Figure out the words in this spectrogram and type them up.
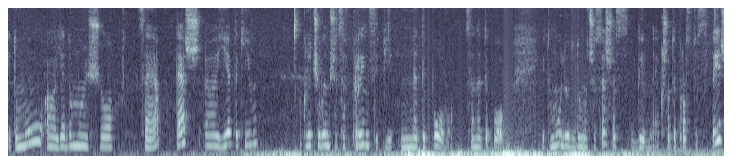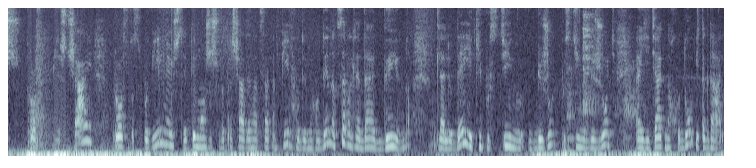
і тому е, я думаю, що це теж е, є таким ключовим, що це в принципі нетипово. Це нетипово. І тому люди думають, що це щось дивне. Якщо ти просто сидиш, просто п'єш чай, просто сповільнюєшся, і ти можеш витрачати на це там півгодини, годину, це виглядає дивно для людей, які постійно біжуть, постійно біжуть, е, їдять на ходу і так далі.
